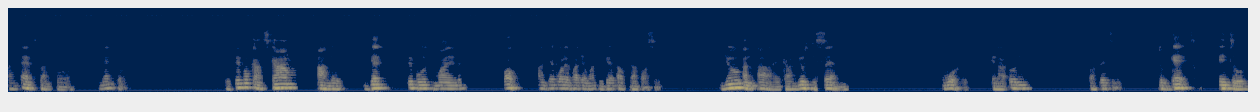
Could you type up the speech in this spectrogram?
And M stands for mentor. If people can scam and get people's mind off and get whatever they want to get off that person, you and I can use the same word in our own perspective to get into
